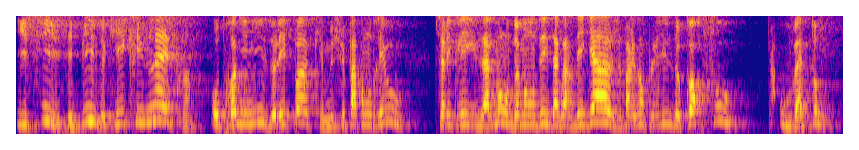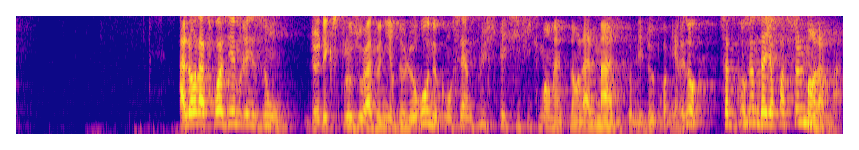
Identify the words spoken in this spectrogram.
Ici, c'est Bild qui écrit une lettre au Premier ministre de l'époque, M. Papandréou. Vous savez que les Allemands ont demandé d'avoir des gages, par exemple l'île de Corfou. Où va-t-on? Alors la troisième raison de l'explosion à venir de l'euro ne concerne plus spécifiquement maintenant l'Allemagne comme les deux premières raisons. Ça ne concerne d'ailleurs pas seulement l'Allemagne.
